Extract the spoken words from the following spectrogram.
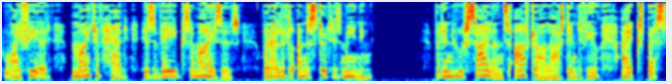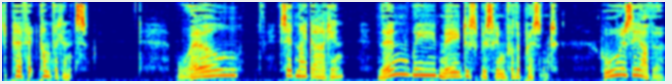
who I feared might have had his vague surmises when I little understood his meaning, but in whose silence after our last interview I expressed perfect confidence. "Well," said my guardian, "then we may dismiss him for the present. Who is the other?"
